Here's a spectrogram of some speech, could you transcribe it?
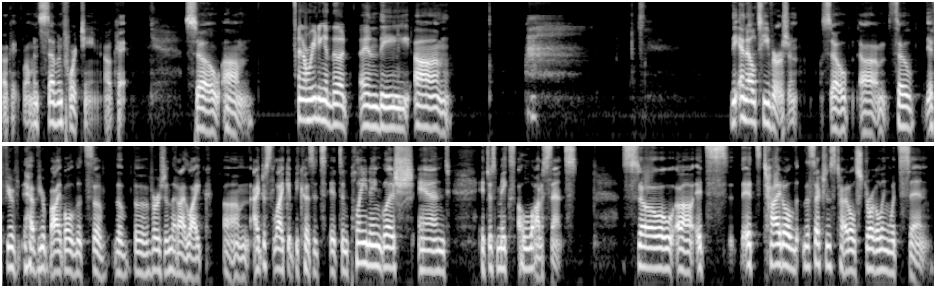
Okay, Romans seven fourteen. Okay, so um, and I'm reading in the in the um, the NLT version. So um, so if you have your Bible, that's the, the the version that I like. Um, I just like it because it's it's in plain English and it just makes a lot of sense. So uh, it's it's titled the section's titled "Struggling with Sin."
